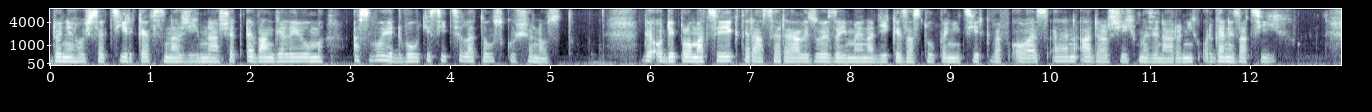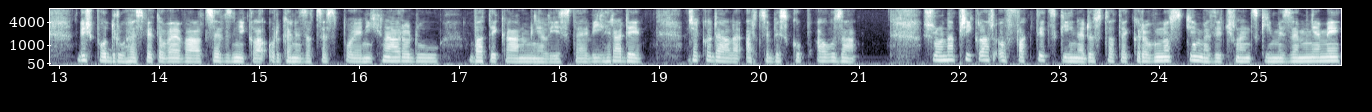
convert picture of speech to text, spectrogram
do něhož se církev snaží vnášet evangelium a svoji dvoutisíciletou zkušenost. Jde o diplomacii, která se realizuje zejména díky zastoupení církve v OSN a dalších mezinárodních organizacích. Když po druhé světové válce vznikla Organizace spojených národů, Vatikán měl jisté výhrady, řekl dále arcibiskup Auza. Šlo například o faktický nedostatek rovnosti mezi členskými zeměmi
